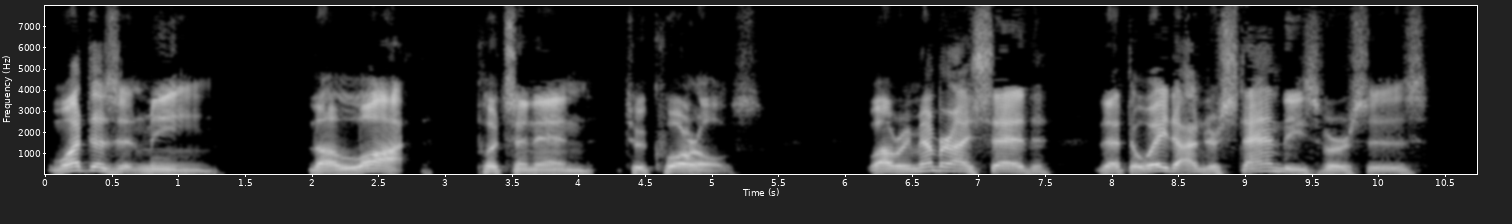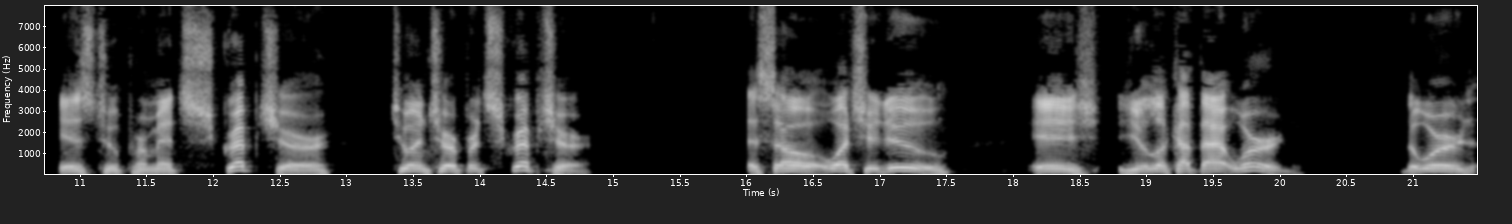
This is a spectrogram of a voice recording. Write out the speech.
What does it mean? The lot puts an end to quarrels. Well, remember I said that the way to understand these verses is to permit Scripture to interpret Scripture. So, what you do is you look up that word, the word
